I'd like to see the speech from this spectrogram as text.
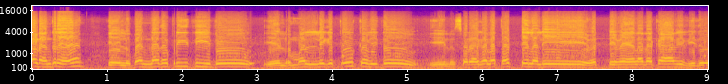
ಹಾಡು ಅಂದರೆ ಏಳು ಬಣ್ಣದ ಪ್ರೀತಿ ಇದು, ಏಳು ಮಲ್ಲಿಗೆ ತೂಕವಿದು, ಏಳು ಸ್ವರಗಳ ತೊಟ್ಟಿಲಲಿ ಹೊಟ್ಟೆ ಮೇಲದ ಕಾವಿವಿದು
